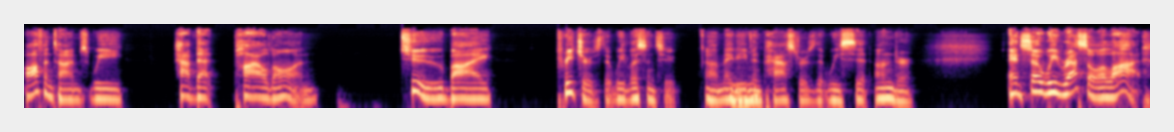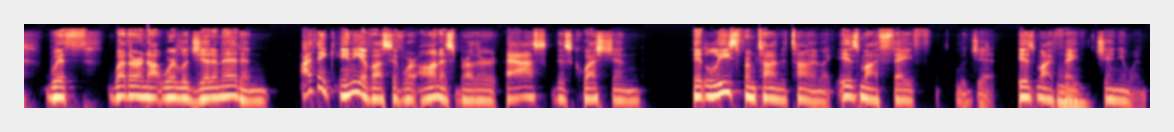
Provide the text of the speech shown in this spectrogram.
oftentimes we have that piled on too by preachers that we listen to, uh, maybe Mhm. even pastors that we sit under. And so we wrestle a lot with whether or not we're legitimate. And I think any of us, if we're honest, brother, ask this question at least from time to time like, is my faith legit? Is my Hmm. faith genuine?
